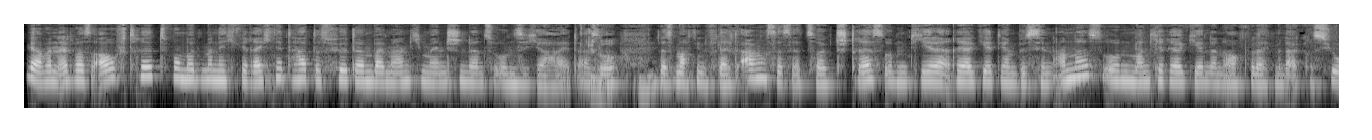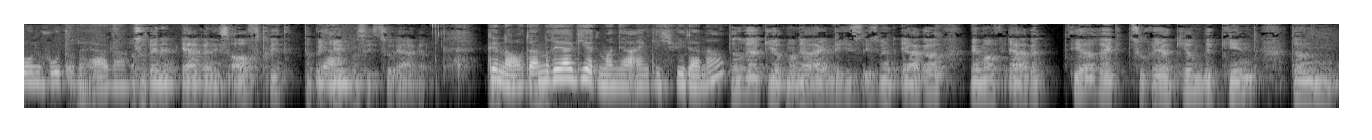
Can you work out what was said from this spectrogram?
Ja, wenn etwas auftritt, womit man nicht gerechnet hat, das führt dann bei manchen Menschen dann zu Unsicherheit. Also genau. mhm. das macht ihnen vielleicht Angst, das erzeugt Stress und jeder reagiert ja ein bisschen anders und manche reagieren dann auch vielleicht mit Aggression, Wut oder Ärger. Also wenn ein Ärgernis auftritt, dann beginnt ja. man sich zu ärgern. Genau, dann reagiert man ja eigentlich wieder, ne? Dann reagiert man ja. Eigentlich ist, ist wenn Ärger, wenn man auf Ärger direkt zu reagieren beginnt, dann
